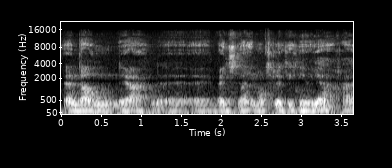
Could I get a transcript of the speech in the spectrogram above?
En dan, ja, uh, wens je dan iemand gelukkig nieuwjaar, hè?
